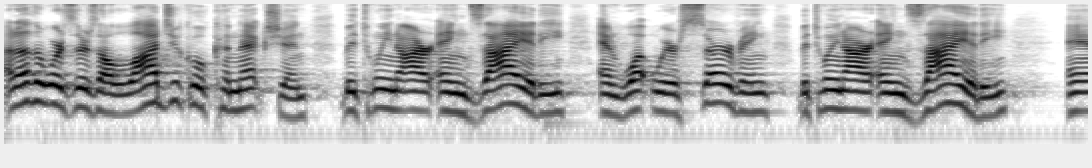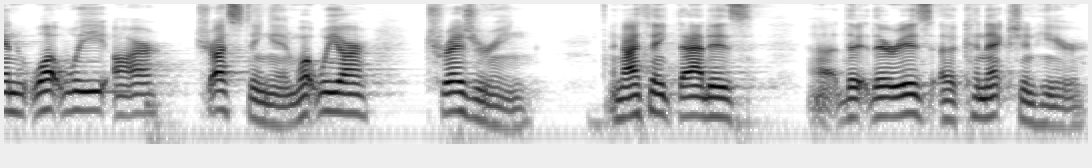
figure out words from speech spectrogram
In other words, there's a logical connection between our anxiety and what we're serving, between our anxiety and what we are trusting in, what we are treasuring. And I think that is, uh, th- there is a connection here.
